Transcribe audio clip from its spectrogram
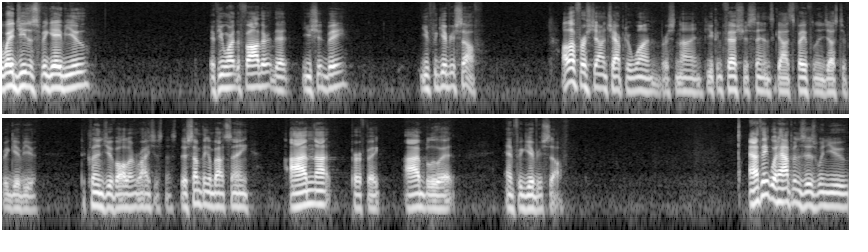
the way Jesus forgave you, if you weren't the father that you should be, you forgive yourself. I love 1 John chapter 1, verse 9. If you confess your sins, God's faithful and just to forgive you, to cleanse you of all unrighteousness. There's something about saying, I'm not perfect, I blew it, and forgive yourself. And I think what happens is when you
